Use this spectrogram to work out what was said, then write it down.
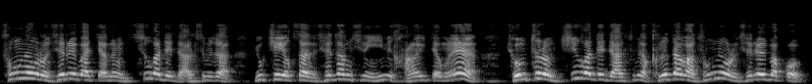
성령으로 세례를 받지 않으면 치유가 되지 않습니다. 육체 역사는 세상신의 힘이 강하기 때문에 좀처럼 치유가 되지 않습니다. 그러다가 성령으로 세례를 받고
